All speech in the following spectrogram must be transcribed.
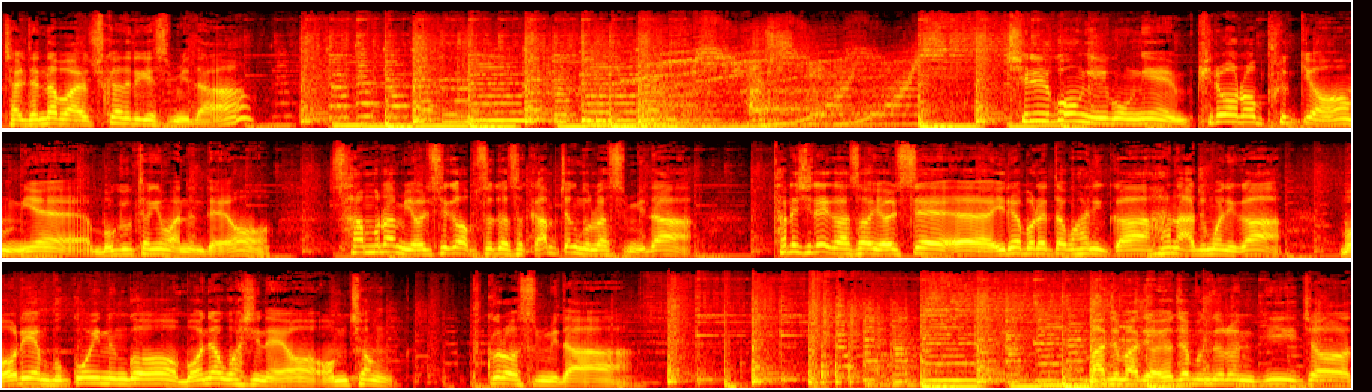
잘 됐나 봐요. 축하드리겠습니다. 7010님 피로로 풀 겸 예, 목욕탕에 왔는데요. 사물함 열쇠가 없어져서 깜짝 놀랐습니다. 탈의실에 가서 열쇠 에, 잃어버렸다고 하니까 한 아주머니가 머리에 묶고 있는 거 뭐냐고 하시네요. 엄청 부끄러웠습니다. 맞아 맞아 여자분들은 이 저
